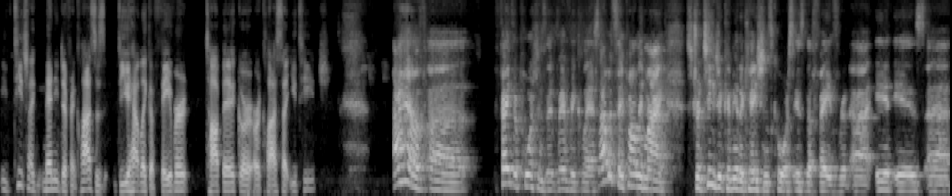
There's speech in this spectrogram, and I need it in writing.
you teach like many different classes. Do you have like a favorite topic or, or class that you teach? I have uh, favorite portions of every class. I would say probably my strategic communications course is the favorite. Uh, it is uh,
